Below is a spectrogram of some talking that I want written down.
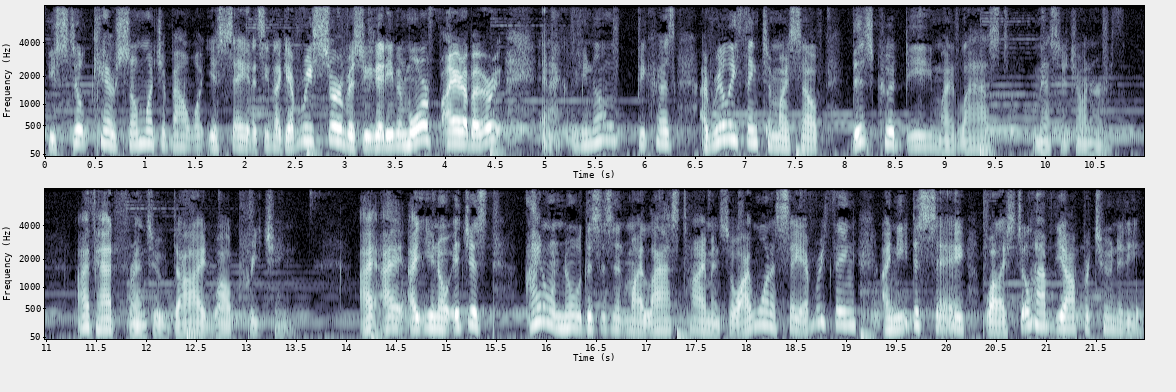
you still care so much about what you say? And it seems like every service you get even more fired up. Every, and I go, you know, because I really think to myself, this could be my last message on earth. I've had friends who died while preaching. I, I, I you know, it just, I don't know this isn't my last time. And so I want to say everything I need to say while I still have the opportunity.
